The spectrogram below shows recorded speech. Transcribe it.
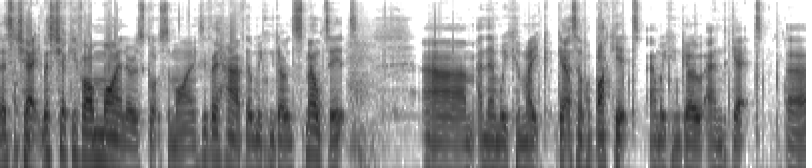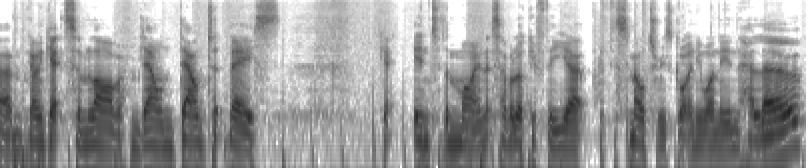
Let's check. Let's check if our miner has got some iron. If they have, then we can go and smelt it, um, and then we can make get ourselves a bucket, and we can go and get um, go and get some lava from down down to base get into the mine. Let's have a look if the uh, if the smelter has got anyone in. Hello,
